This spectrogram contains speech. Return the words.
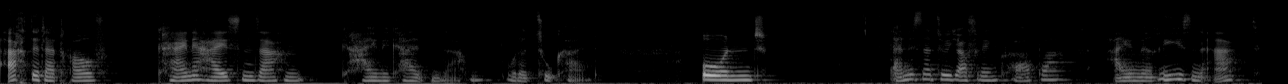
Achtet darauf, keine heißen Sachen, keine kalten Sachen oder zu kalt. Und dann ist natürlich auch für den Körper ein Riesenakt,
